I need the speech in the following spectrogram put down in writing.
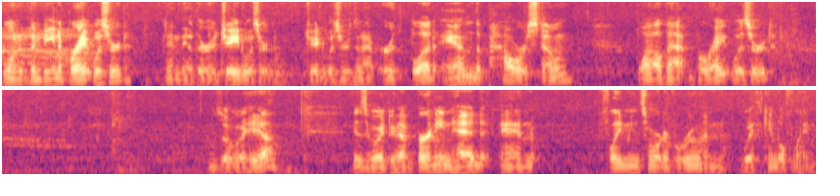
One of them being a bright wizard, and the other a jade wizard. Jade wizard's to have earth blood and the power stone, while that bright wizard is over here is going to have burning head and flaming sword of Rhuin with kindle flame.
